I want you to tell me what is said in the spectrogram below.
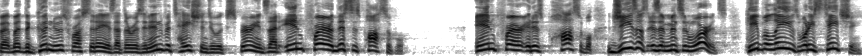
But, but the good news for us today is that there is an invitation to experience that in prayer, this is possible. In prayer, it is possible. Jesus isn't mincing words, he believes what he's teaching.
